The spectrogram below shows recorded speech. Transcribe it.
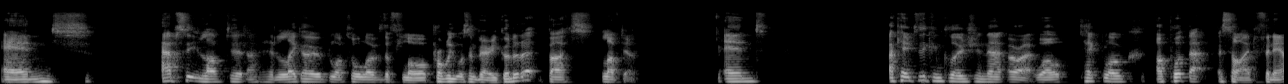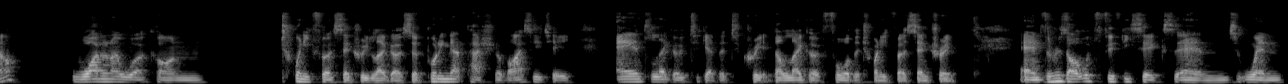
And absolutely loved it. I had Lego blocks all over the floor. Probably wasn't very good at it, but loved it. And I came to the conclusion that, all right, well, tech blog, I'll put that aside for now. Why don't I work on 21st century Lego? So putting that passion of ICT and Lego together to create the Lego for the 21st century. And the result was 56. And when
